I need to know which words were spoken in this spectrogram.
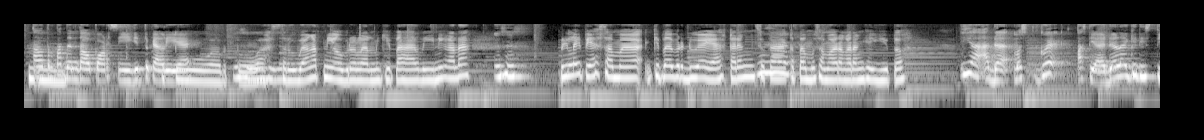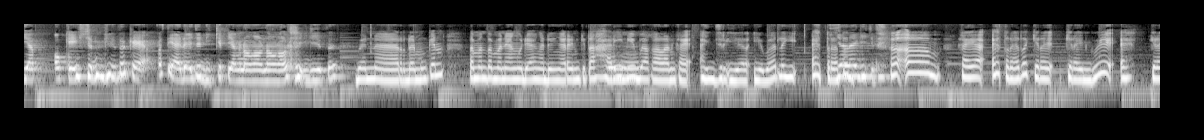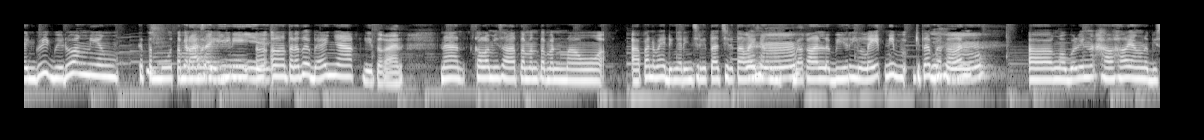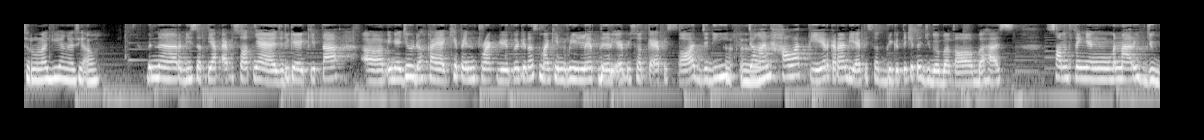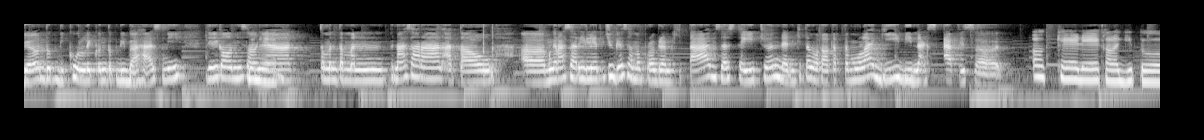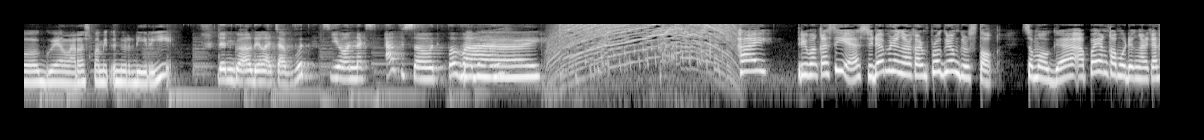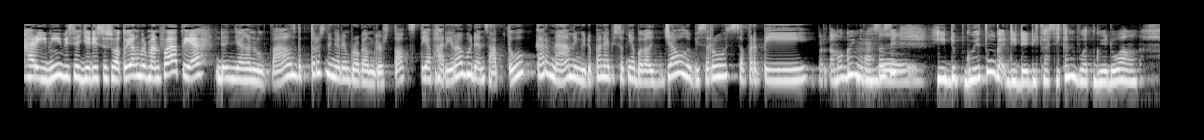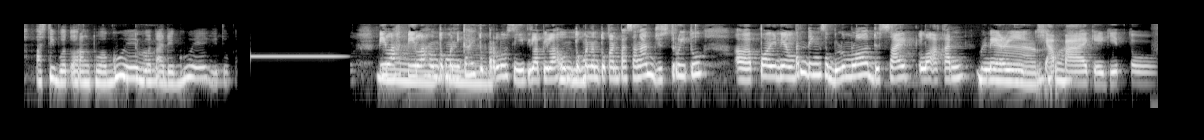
tahu Mm-mm. tempat dan tahu porsi gitu kali ya betul betul Mhm. wah seru banget nih obrolan kita hari ini karena Mhm. relate ya sama kita berdua ya kadang suka Mhm. ketemu sama orang-orang kayak gitu iya ada maksud gue pasti ada lagi di setiap occasion gitu kayak pasti ada aja dikit yang nongol-nongol kayak gitu Benar dan mungkin teman-teman yang udah ngedengerin kita hari ini Mhm. bakalan kayak anjir iya iya banget lagi. Eh iya ternyata lagi gitu Heeh, kayak eh ternyata kira kirain gue eh kirain gue gue doang nih yang ketemu teman-teman kayak gini, gini. iya. Heeh, ternyata banyak gitu kan. Nah, kalau misalnya teman-teman mau apa namanya dengerin cerita-cerita lain yang Mhm. bakalan lebih relate nih kita bakalan Mhm. Eh, ngobrolin hal-hal yang lebih seru lagi ya nggak sih Al? Benar di setiap episodenya ya. Jadi kayak kita um, ini aja udah kayak keep in track gitu. Kita semakin relate dari episode ke episode. Jadi Mm-mm. jangan khawatir karena di episode berikutnya kita juga bakal bahas something yang menarik juga untuk dikulik untuk dibahas nih. Jadi kalau misalnya teman-teman penasaran atau um, ngerasa relate juga sama program kita, bisa stay tune dan kita bakal ketemu lagi di next episode. Oke deh kalau gitu gue Laras pamit undur diri. Dan gue Aldela cabut. See you on next episode. Bye-bye. Hai, terima kasih ya sudah mendengarkan program Girls Talk. Semoga apa yang kamu dengarkan hari ini bisa jadi sesuatu yang bermanfaat ya. Dan jangan lupa untuk terus dengerin program Girls Talk setiap hari Rabu dan Sabtu karena minggu depan episodenya bakal jauh lebih seru seperti pertama gue ngerasa sih hidup gue tuh nggak didedikasikan buat gue doang pasti buat orang tua gue Betul. buat adik gue gitu pilah-pilah Benar, untuk menikah itu benar. perlu sih pilah-pilah Mm-mm. untuk menentukan pasangan justru itu uh, poin yang penting sebelum lo decide lo akan marry Benar. siapa kayak gitu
